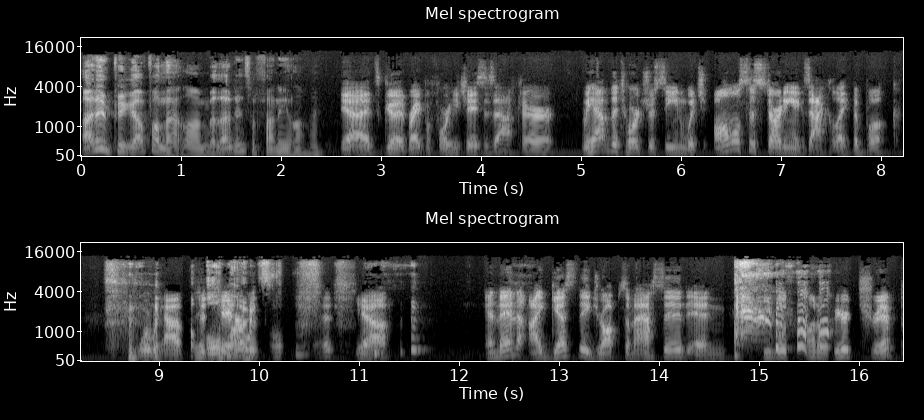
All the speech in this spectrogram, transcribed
I didn't pick up on that line, but that is a funny line. yeah, it's good. Right before he chases after, we have the torture scene, which almost is starting exactly like the book, where we have the chair with the Almost. hole in it. yeah. And then I guess they drop some acid and he goes on a weird trip,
